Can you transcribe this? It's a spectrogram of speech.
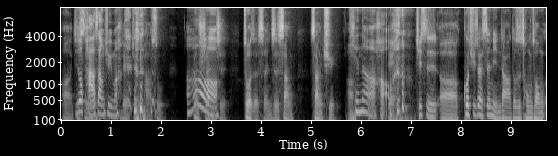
啊，就是爬上去吗？对，就是爬树，用绳哦，子坐着绳子上上去啊。天哪，好，其实呃，过去在森林大家都是匆匆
